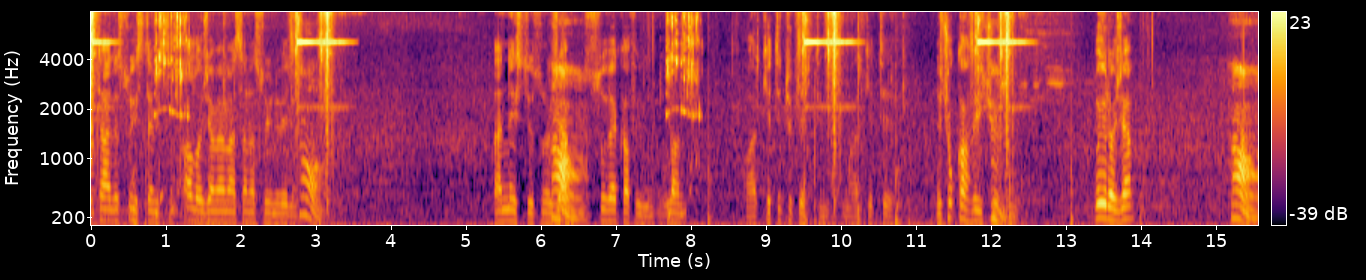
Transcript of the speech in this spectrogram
Bir tane de su istemişsin. Al hocam hemen sana suyunu vereyim. Oh. Sen ne istiyorsun hocam? Su ve kahve bin. Ulan marketi tükettiniz marketi. Ne çok kahve içiyorsunuz. Buyur hocam. Ha.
